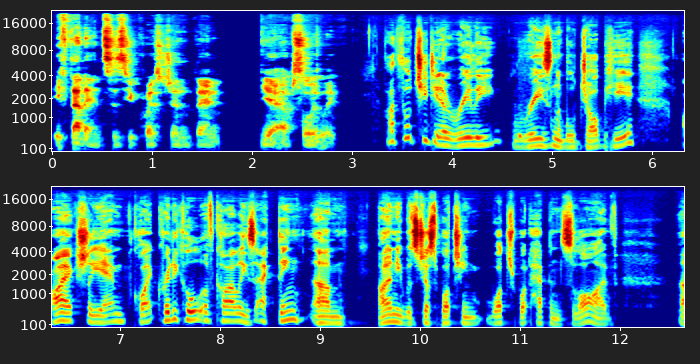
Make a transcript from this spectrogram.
if that answers your question, then yeah, absolutely. I thought she did a really reasonable job here. I actually am quite critical of Kylie's acting. Um, I only was just watching Watch What Happens Live uh,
